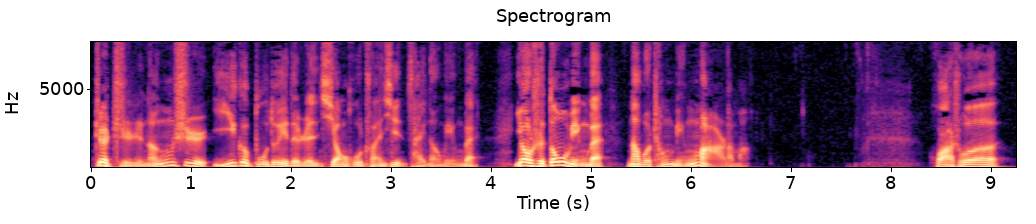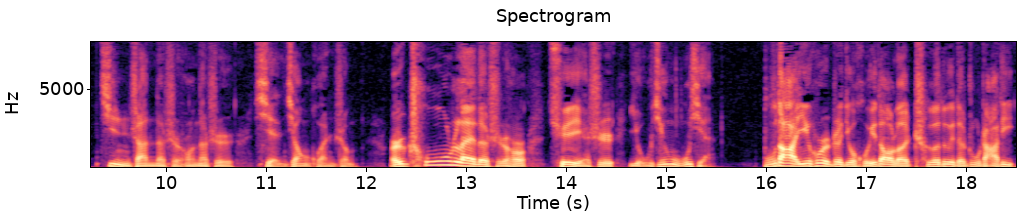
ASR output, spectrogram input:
这只能是一个部队的人相互传信才能明白。要是都明白，那不成明码了吗？话说进山的时候那是险象环生，而出来的时候却也是有惊无险。不大一会儿，这就回到了车队的驻扎地。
